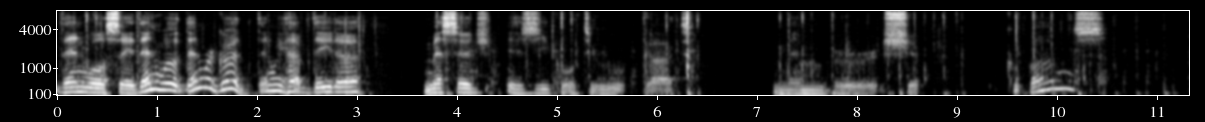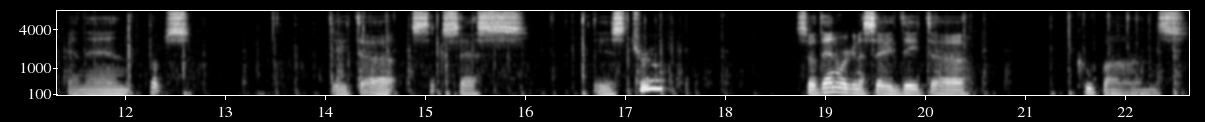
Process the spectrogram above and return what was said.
then we'll say then we'll then we're good. Then we have data message is equal to got membership coupons. And then oops data success is true. So then we're going to say data coupons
